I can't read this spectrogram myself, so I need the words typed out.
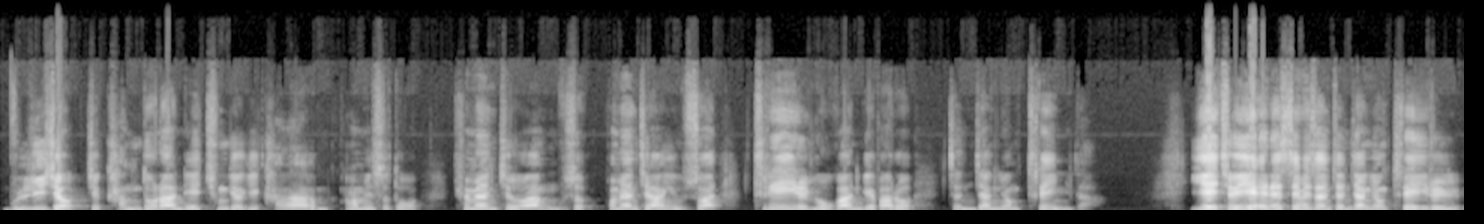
물리적 즉 강도나 내 충격이 강함- 강하면서도 표면 저항 우수, 표면 저항이 우수한 트레이를 요구하는 게 바로 전장용 트레이입니다. 이에 저희 NSM에서는 전장용 트레이를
